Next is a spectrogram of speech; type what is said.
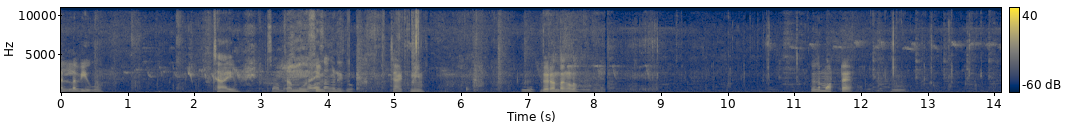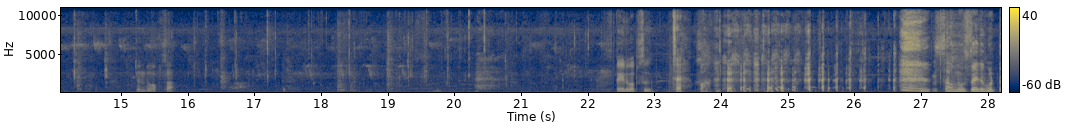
നല്ല വ്യൂവും. ചായയും സമൂസയും. ചട്നിയും ദുരന്തങ്ങളും. ഇത് മുട്ട? ജന്തു കപ്സ ടേൽ പപ്സ്. ഛേ സമൂസയിൽ മുട്ട.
